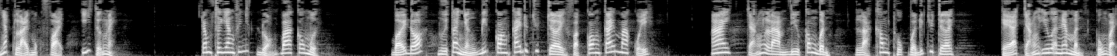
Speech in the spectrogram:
nhắc lại một vài ý tưởng này. Trong thư văn thứ nhất đoạn 3 câu 10, bởi đó, người ta nhận biết con cái Đức Chúa Trời và con cái ma quỷ. Ai chẳng làm điều công bình là không thuộc về Đức Chúa Trời, kẻ chẳng yêu anh em mình cũng vậy.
